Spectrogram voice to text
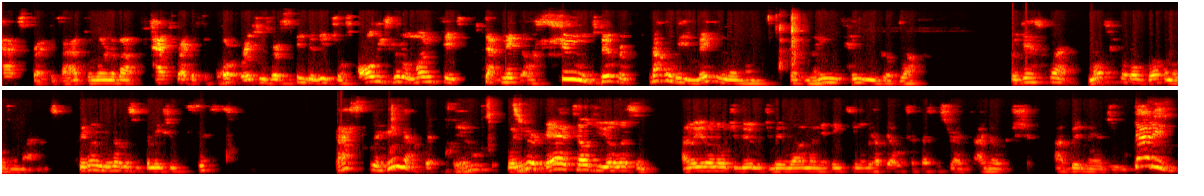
tax brackets. I had to learn about tax brackets for corporations versus individuals. All these little money things that make a huge difference, not only in making money, but maintaining good wealth. But guess what? Most people don't grow up in those environments. They don't even know this information exists. That's the thing out there. When your dad tells you, yo, listen, I know you don't know what you're doing, but you made a lot of money at 18. Let me help you out with your investment strategy. I know this shit. I've been there, G. That is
